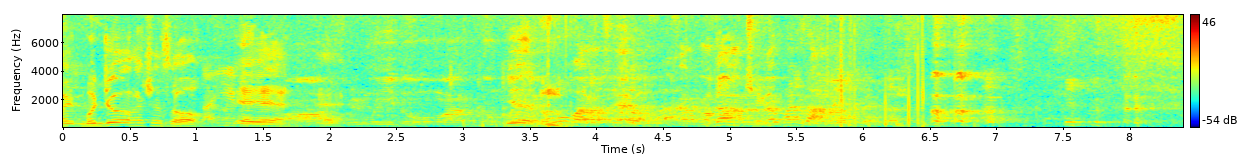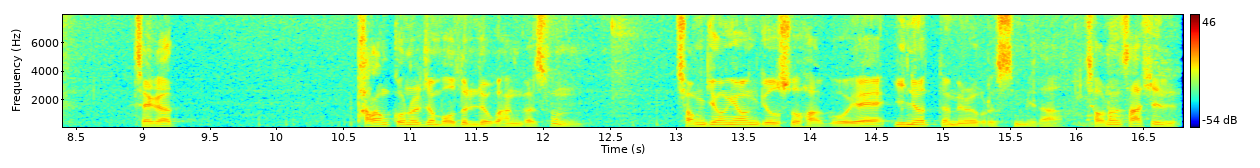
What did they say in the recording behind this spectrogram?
아니 먼저 하셔서 예예. 예. 아, 질문이 너무 많 너무 예, 너무 많으셔서 그다음 제가 발표 안 해도 제가 발언권을 좀 얻으려고 한 것은 정경영 교수하고의 인연 때문에 그렇습니다. 저는 사실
